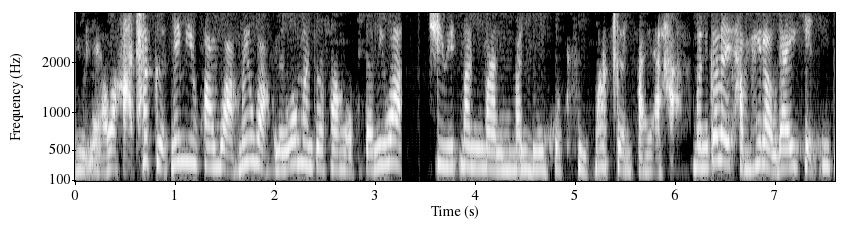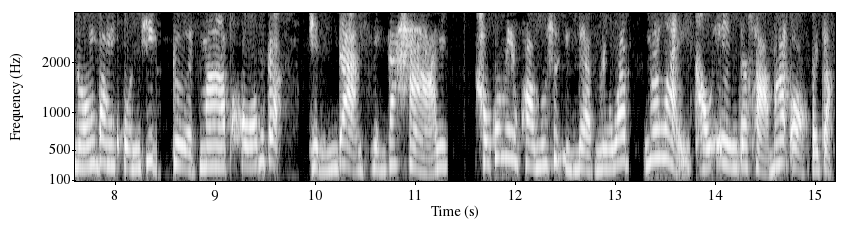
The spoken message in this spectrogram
อยู่แล้วอะค่ะ ถ้าเกิดไม่มีความหวังไม่หวังเลยว่ามันจะสงบจะนี่ว่าชีวิตมันมันมันดูหดหู่มากเกินไปอะค่ะ มันก็เลยทำให้เราได้เห็นน้องบางคนที่เกิดมาพร้อมกับเห็นด่านเห็นทหาร เขาก็มีความรู้สึกอีกแบบหนึ่งว่าเมื่อไหร่เขาเองจะสามารถออกไปจาก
